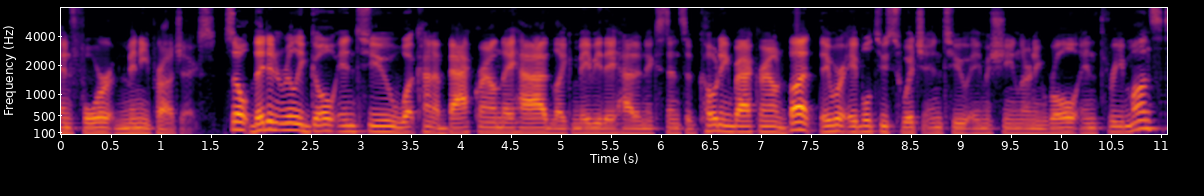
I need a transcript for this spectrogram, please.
and four mini mini projects. So they didn't really go into what kind of background they had, like maybe they had an extensive coding background, but they were able to switch into a machine learning role in three months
